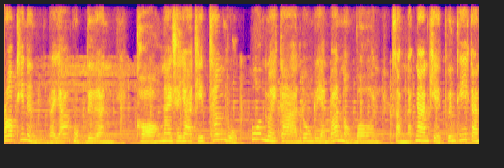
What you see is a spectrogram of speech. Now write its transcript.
รอบที่ 1 ระยะ 6 เดือน ของนายชยาทิตช่างบุก ผู้อำนวยการโรงเรียนบ้านหนองบอนสำนักงานเขตพื้นที่การ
